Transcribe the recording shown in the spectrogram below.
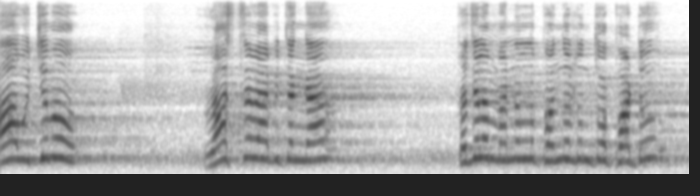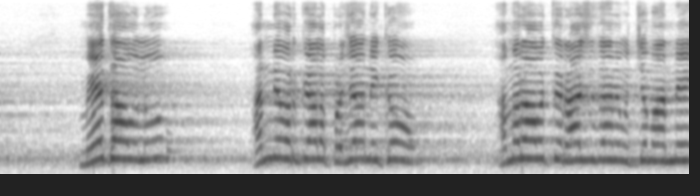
ఆ ఉద్యమం రాష్ట్ర వ్యాపితంగా ప్రజల మన్నలను పొందడంతో పాటు మేధావులు అన్ని వర్గాల ప్రజానీకం అమరావతి రాజధాని ఉద్యమాన్ని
